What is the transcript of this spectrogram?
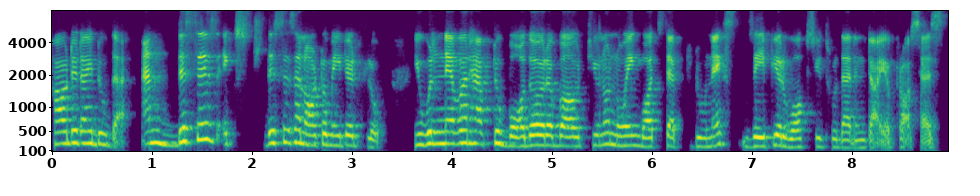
how did i do that? And this is this is an automated flow. You will never have to bother about you know knowing what step to do next. Zapier walks you through that entire process.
